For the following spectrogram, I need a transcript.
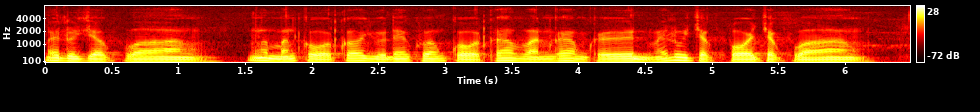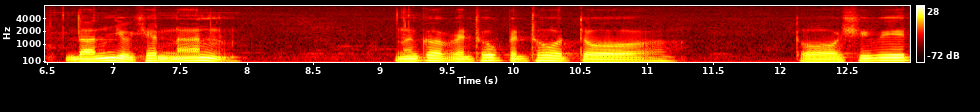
ไม่รู้จักวาง เมื่อมันโกรธก็อยู่ในความโกรธข้ามวันข้ามคืน ไม่รู้จักปล่อยจักวาง ดันอยู่เช่นนั้นนั่นก็เป็นทุกข์เป็นโทษต่อต่อชีวิต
